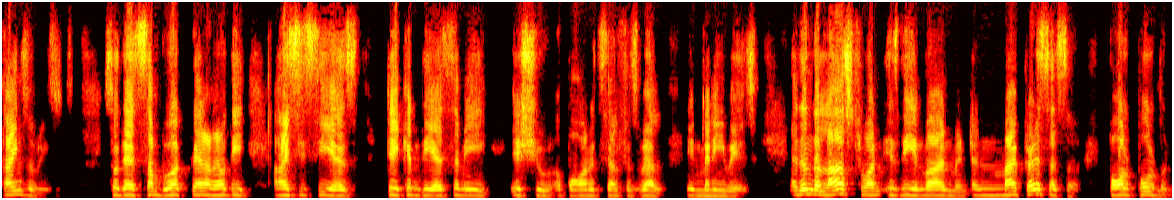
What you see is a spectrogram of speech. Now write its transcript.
kinds of reasons. So there's some work there. I know the ICC has taken the SME issue upon itself as well in many ways. And then the last one is the environment. And my predecessor, Paul Polman,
